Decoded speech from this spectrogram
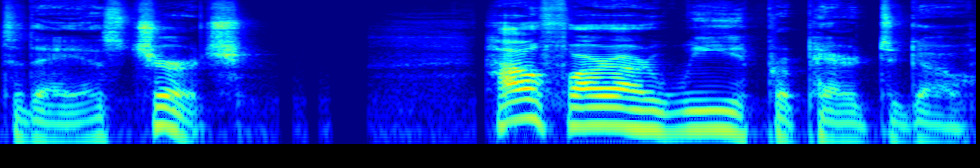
today as church. How far are we prepared to go?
